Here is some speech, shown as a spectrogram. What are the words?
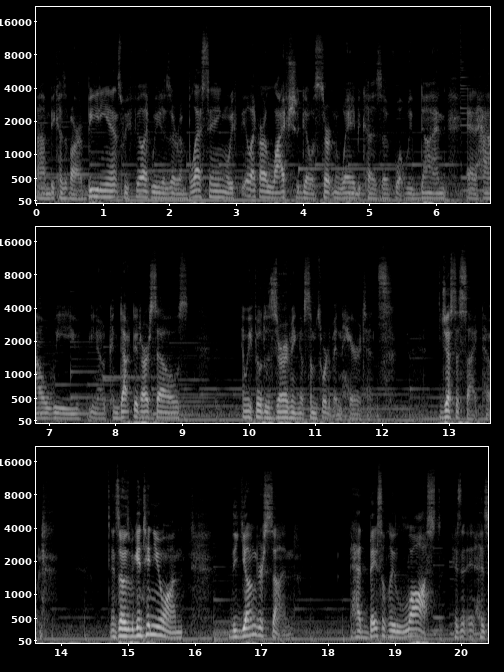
um, because of our obedience. We feel like we deserve a blessing. We feel like our life should go a certain way because of what we've done and how we've, you know, conducted ourselves. And we feel deserving of some sort of inheritance. Just a side note. And so as we continue on, the younger son had basically lost his, his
